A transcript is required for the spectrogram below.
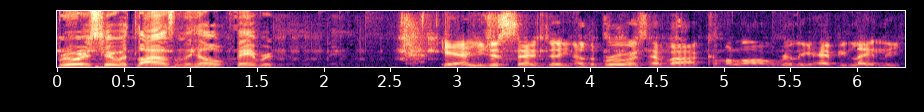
Brewers here with Lyles on the hill favored. Yeah, you just said you know the Brewers have uh, come along really heavy lately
